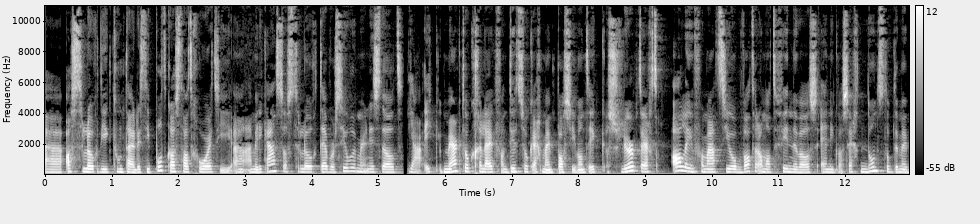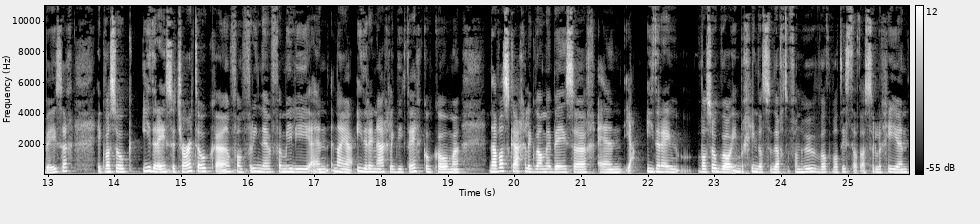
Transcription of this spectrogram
uh, astroloog die ik toen tijdens die podcast had gehoord. Die uh, Amerikaanse astroloog, Deborah Silverman is dat. Ja, ik merkte ook gelijk van, dit is ook echt mijn passie. Want ik slurpte echt alle informatie op wat er allemaal te vinden was. En ik was echt non-stop ermee bezig. Ik was ook iedereen chart ook uh, van vrienden en familie. En nou ja, iedereen eigenlijk die ik tegen kon komen. Daar was ik eigenlijk wel mee bezig. En ja, iedereen was ook wel in het begin dat ze dachten van... Wat, wat is dat astrologie? En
